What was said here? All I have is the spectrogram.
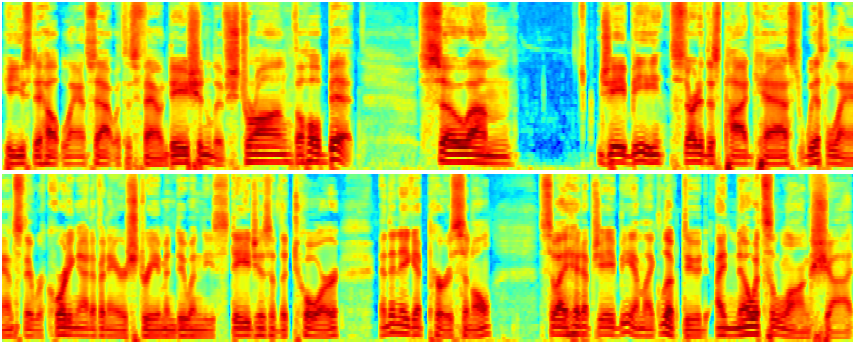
He used to help Lance out with his foundation, Live Strong, the whole bit. So, um, JB started this podcast with Lance. They're recording out of an Airstream and doing these stages of the tour, and then they get personal. So I hit up JB. I'm like, look, dude, I know it's a long shot,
